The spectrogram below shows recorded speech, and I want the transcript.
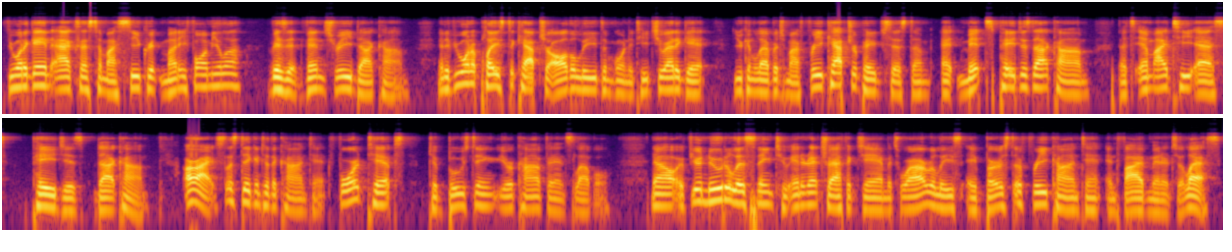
If you want to gain access to my secret money formula, visit vincereed.com. And if you want a place to capture all the leads I'm going to teach you how to get, you can leverage my free capture page system at mitspages.com. That's M I T S pages.com. All right, so let's dig into the content. Four tips to boosting your confidence level. Now, if you're new to listening to Internet Traffic Jam, it's where I release a burst of free content in five minutes or less.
